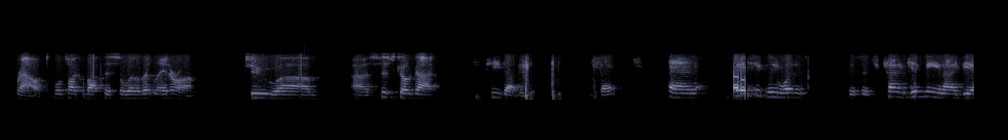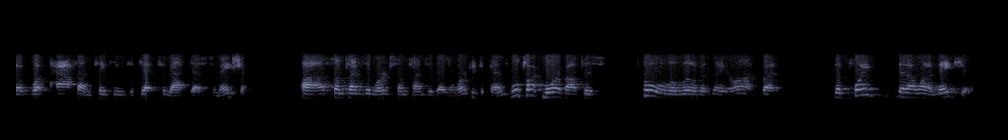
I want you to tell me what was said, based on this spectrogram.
route. We'll talk about this a little bit later on to um, uh, Cisco.pw. Okay, and basically what it's is it's kind of give me an idea of what path I'm taking to get to that destination. Uh, sometimes it works, sometimes it doesn't work. It depends. We'll talk more about this tool a little bit later on, but the point that I want to make here,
